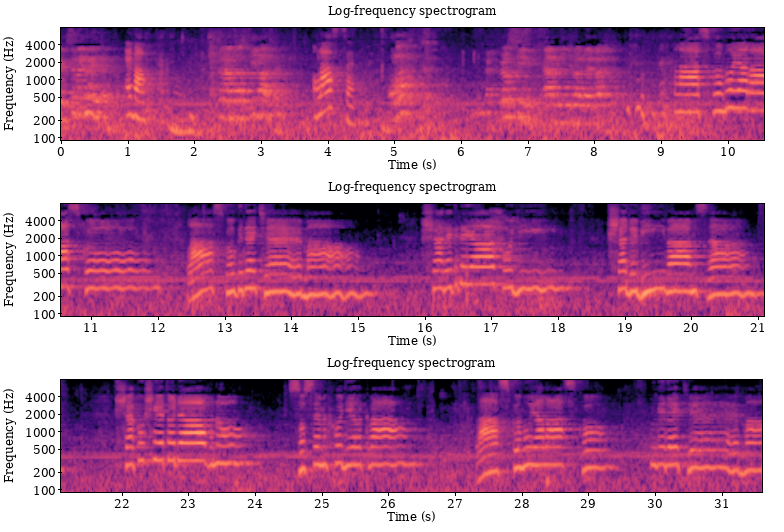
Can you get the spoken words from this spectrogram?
Jak se jmenujete? Eva, Co nám zaspíváte? o lásce. O lásce. Tak prosím, Národní divadlo vaše. Lásko moja lásko, lásko, kde tě mám? Všade, kde já chodím, všade bývám sám. Však už je to dávno, co jsem chodil k vám. Lásko moja lásko, kde tě mám?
